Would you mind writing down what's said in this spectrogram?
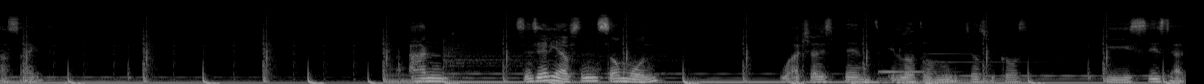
aside. And sincerely i've seen someone who actually spent a lot on me just because he sees that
